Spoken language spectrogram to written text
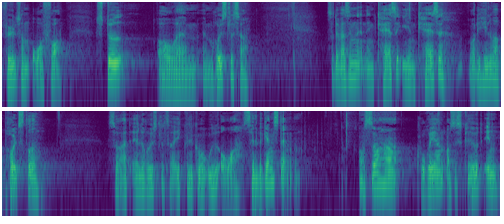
følsom overfor stød og øhm, øhm, rystelser. Så det var simpelthen en kasse i en kasse, hvor det hele var polstret så at alle rystelser ikke vil gå ud over selve genstanden. Og så har kureren også skrevet en,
